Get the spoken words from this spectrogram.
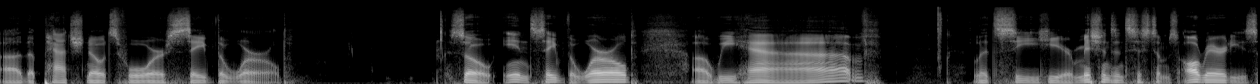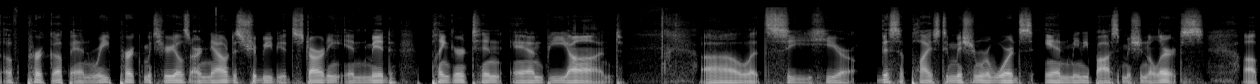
uh, the patch notes for Save the World. So in Save the World, uh, we have. Let's see here. Missions and systems. All rarities of perk up and reperk materials are now distributed starting in mid Plankerton and beyond. Uh, let's see here. This applies to mission rewards and mini boss mission alerts. Uh,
